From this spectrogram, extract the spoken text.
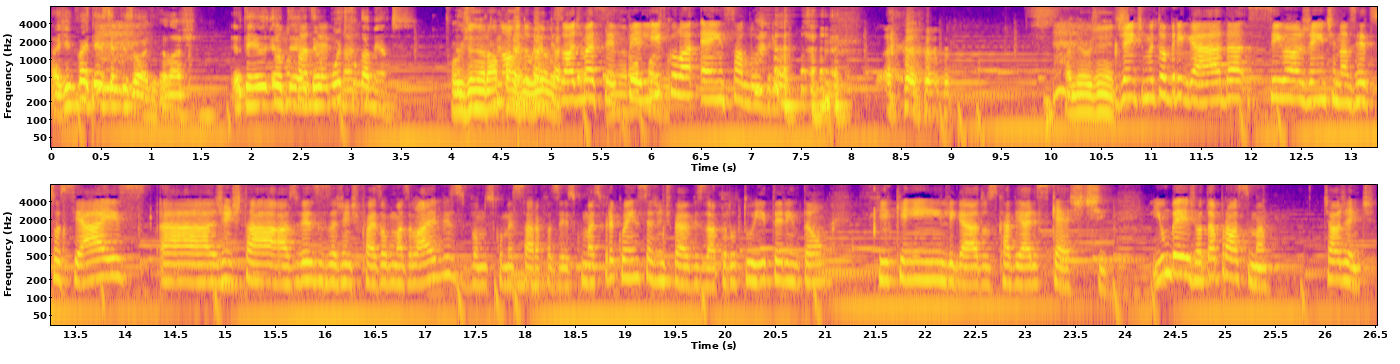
a gente vai ter esse episódio, relaxa. Eu tenho, eu tenho, eu tenho muito fundamento. O General O nome Pazuello. do episódio vai ser General Película é Insalubre. Valeu, gente. Gente, muito obrigada. Sigam a gente nas redes sociais. A gente tá. Às vezes a gente faz algumas lives. Vamos começar a fazer isso com mais frequência. A gente vai avisar pelo Twitter, então fiquem ligados, Caviares Cast. E um beijo, até a próxima. Tchau, gente.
